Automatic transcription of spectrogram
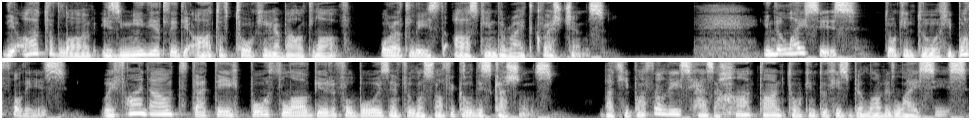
The art of love is immediately the art of talking about love, or at least asking the right questions. In the Lysis, talking to Hippothales, we find out that they both love beautiful boys and philosophical discussions, but Hippothales has a hard time talking to his beloved Lysis.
